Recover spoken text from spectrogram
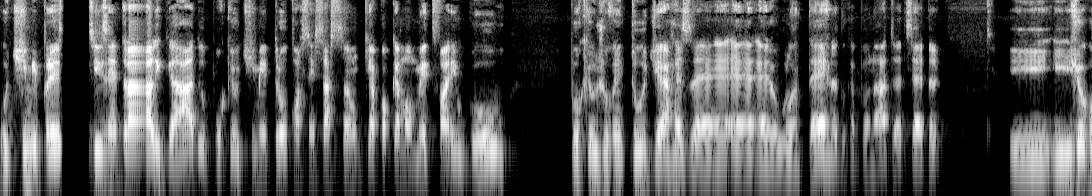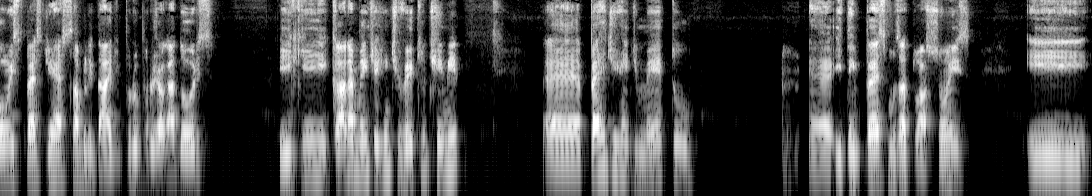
o time precisa entrar ligado, porque o time entrou com a sensação que a qualquer momento faria o gol, porque o Juventude é, a, é, é, é o lanterna do campeonato, etc. E, e jogou uma espécie de responsabilidade para os jogadores, e que claramente a gente vê que o time é, perde rendimento é, e tem péssimas atuações e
